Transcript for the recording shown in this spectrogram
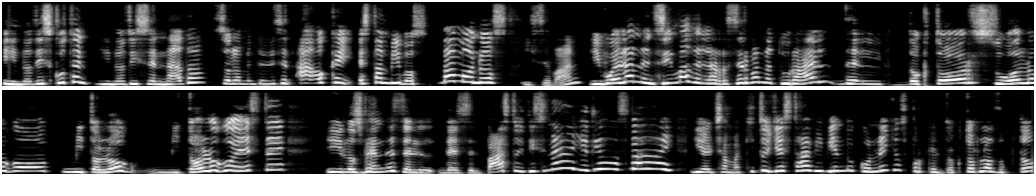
Y no discuten y no dicen nada, solamente dicen, ah, ok, están vivos, vámonos. Y se van y vuelan encima de la reserva natural del doctor, zoólogo, mitólogo, mitólogo este, y los ven desde el, pasto y dicen, ¡ay, adiós, bye! Y el chamaquito ya está viviendo con ellos porque el doctor lo adoptó,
